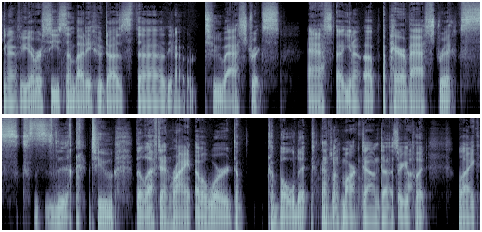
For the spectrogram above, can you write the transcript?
you know, if you ever see somebody who does the, you know, two asterisks, as, uh, you know, a, a pair of asterisks to the left and right of a word to to bold it. That's what Markdown does. Or you Ah. put like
